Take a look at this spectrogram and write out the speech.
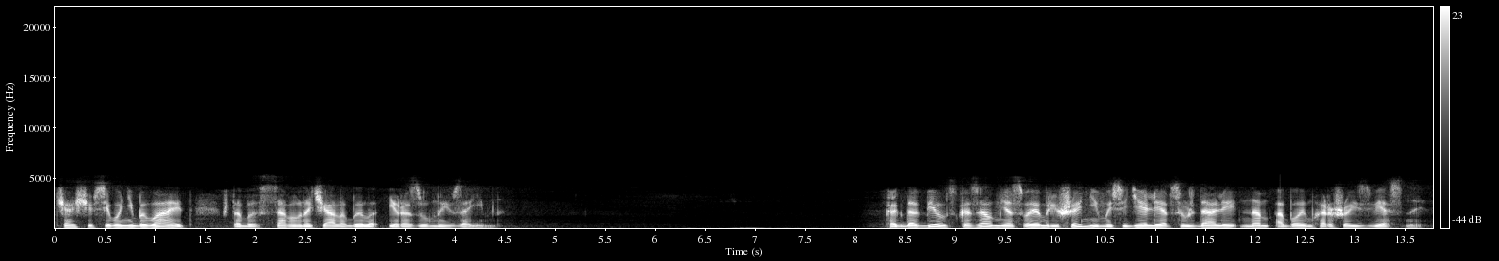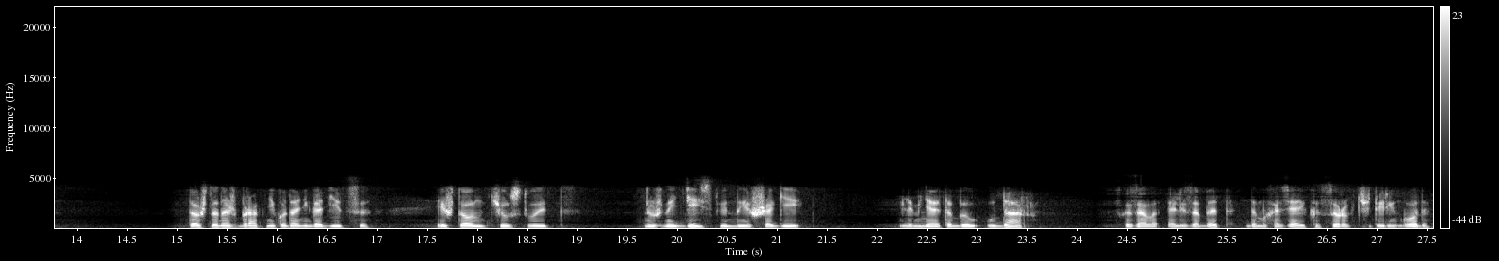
чаще всего не бывает, чтобы с самого начала было и разумно, и взаимно. Когда Билл сказал мне о своем решении, мы сидели и обсуждали нам обоим хорошо известное. То, что наш брак никуда не годится — и что он чувствует, нужны действенные шаги. Для меня это был удар, сказала Элизабет, домохозяйка, 44 года,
